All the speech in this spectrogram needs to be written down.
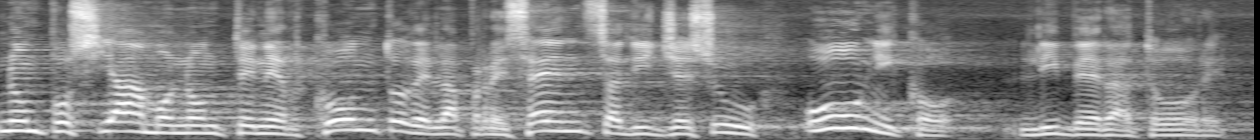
non possiamo non tener conto della presenza di Gesù, unico liberatore.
